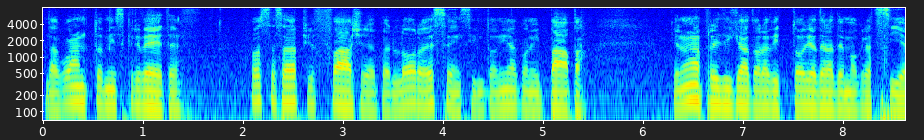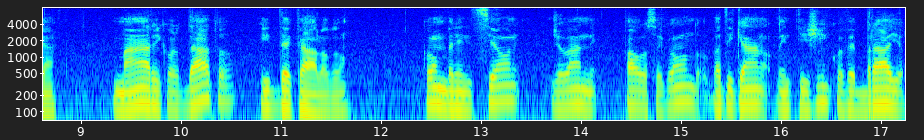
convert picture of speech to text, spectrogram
Da quanto mi scrivete, forse sarà più facile per loro essere in sintonia con il Papa che non ha predicato la vittoria della democrazia, ma ha ricordato il Decalogo. Con benedizioni, Giovanni Paolo II, Vaticano, 25 febbraio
